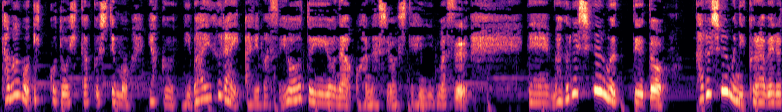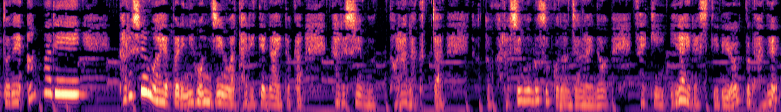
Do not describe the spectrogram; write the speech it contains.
卵1個と比較しても約2倍ぐらいありますよというようなお話をしています。で、マグネシウムっていうと、カルシウムに比べるとね、あんまりカルシウムはやっぱり日本人は足りてないとか、カルシウム取らなくちゃ、ちょっとカルシウム不足なんじゃないの？最近イライラしてるよとかね、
